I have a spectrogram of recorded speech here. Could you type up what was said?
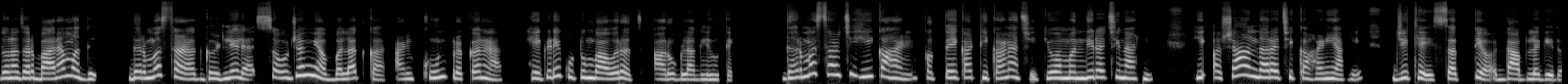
दोन हजार बारा मध्ये धर्मस्थळात घडलेल्या सौजन्य बलात्कार आणि खून प्रकरणात हेगडे कुटुंबावरच आरोप लागले होते. धर्मस्थळची ही कहाणी फक्त एका ठिकाणाची किंवा मंदिराची नाही ही अशा अंधाराची कहाणी आहे जिथे सत्य दाबलं गेलं.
